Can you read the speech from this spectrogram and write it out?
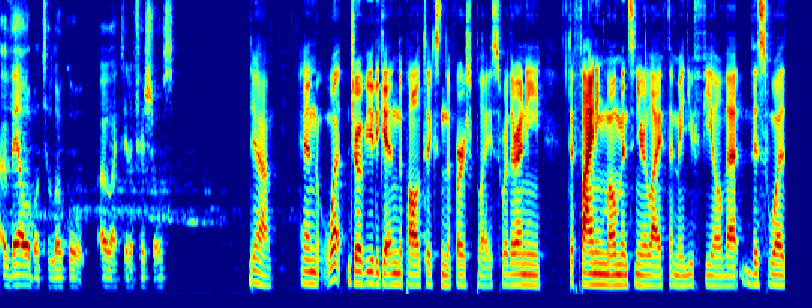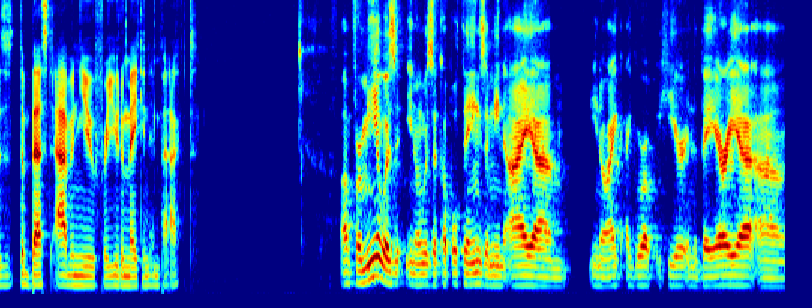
available to local elected officials. Yeah, and what drove you to get into politics in the first place? Were there any defining moments in your life that made you feel that this was the best avenue for you to make an impact? Um, for me, it was you know it was a couple things. I mean, I um, you know I, I, grew up here in the Bay Area. Uh,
